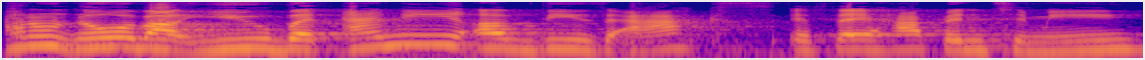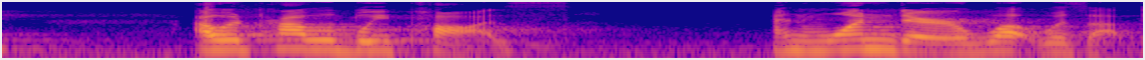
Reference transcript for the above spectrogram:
I don't know about you, but any of these acts, if they happened to me, I would probably pause and wonder what was up.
